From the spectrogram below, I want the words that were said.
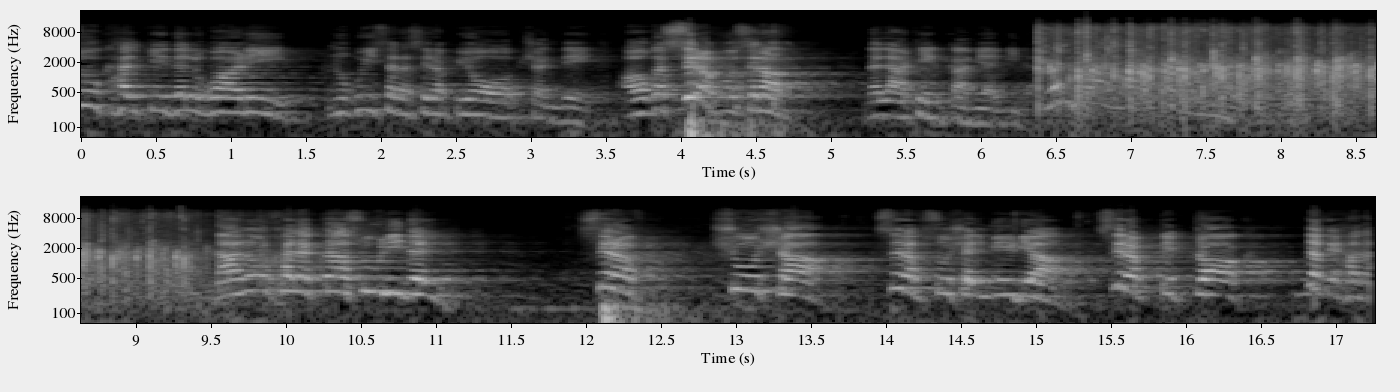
څوک حل کېدل غواړي نو غوی سره صرف یو آپشن دی او هغه صرف او صرف د لاټین کامیابی ده دا نور خلک تاسو ولیدل صرف شوشا صرف سوشل میډیا صرف ټیک ټاک دغه حد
